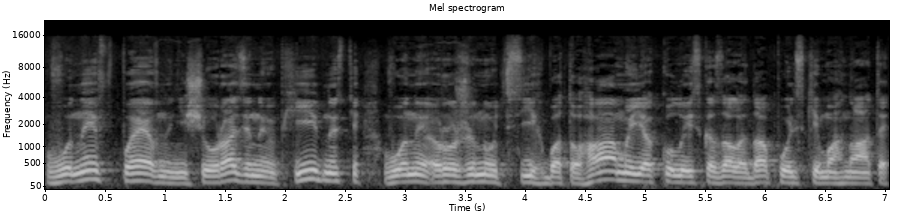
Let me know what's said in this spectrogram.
Вони впевнені, що у разі необхідності вони розженуть всіх батогами, як колись казали, да, польські магнати,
